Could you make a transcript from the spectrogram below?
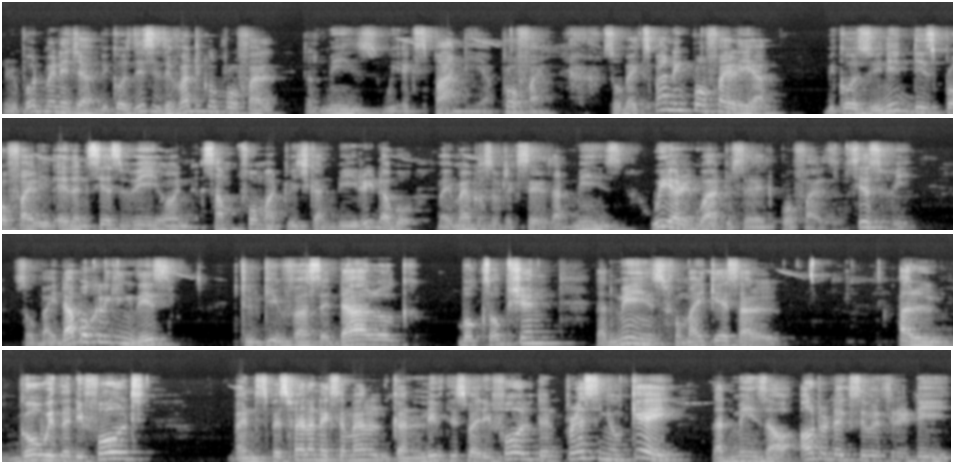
report manager, because this is a vertical profile, that means we expand here, profile. So by expanding profile here, because you need this profile either in CSV or in some format which can be readable by Microsoft Excel, that means we are required to select profiles in CSV. So by double clicking this, it will give us a dialog box option. That means for my case, I'll I'll go with the default and specify LandXML. You can leave this by default. Then pressing OK, that means our Autodesk Civil 3D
